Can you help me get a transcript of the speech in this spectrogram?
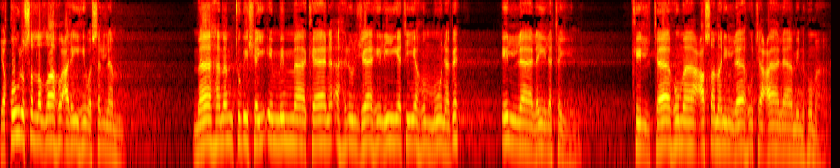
يقول صلى الله عليه وسلم ما هممت بشيء مما كان أهل الجاهلية يهمون به إلا ليلتين. كلتاهما عصمني الله تعالى منهما.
